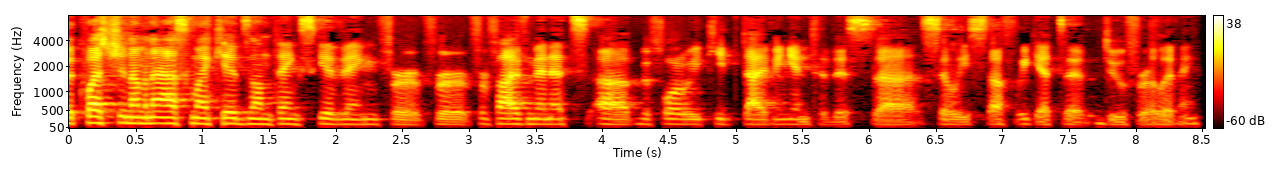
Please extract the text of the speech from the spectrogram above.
the question I'm going to ask my kids on Thanksgiving for for for five minutes uh, before we keep diving into this uh, silly stuff we get to do for a living.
